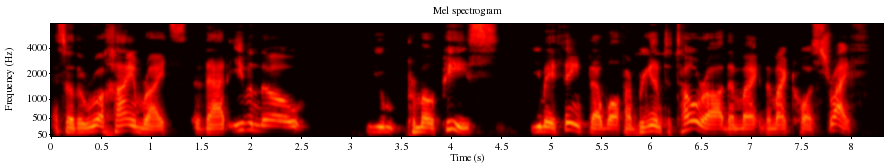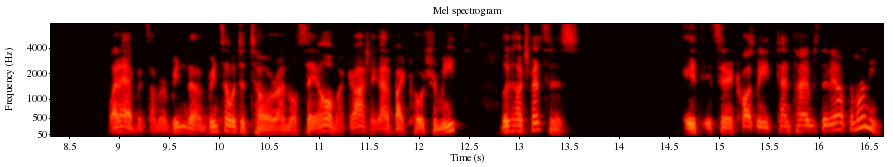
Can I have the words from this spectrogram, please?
And so the Ruach writes that even though you promote peace, you may think that well, if I bring them to Torah, then might that might cause strife. What happens? I'm gonna bring them, bring someone to Torah, and they'll say, "Oh my gosh, I got to buy kosher meat. Look how expensive it is. It, it's going to cost me ten times the amount of money,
